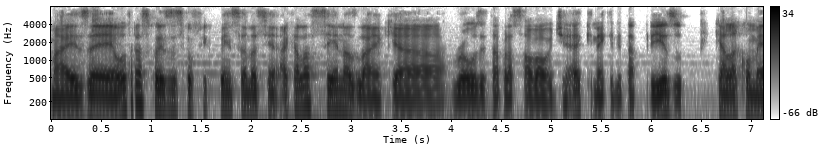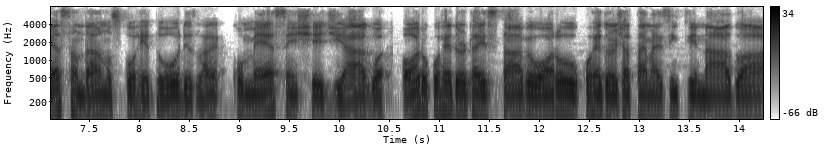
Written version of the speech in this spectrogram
Mas é outras coisas que eu fico pensando assim, aquelas cenas lá que a Rose tá para salvar o Jack, né, que ele tá preso, que ela começa a andar nos corredores lá, começa a encher de água, ora o corredor tá estável, ora o corredor já tá mais inclinado, a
